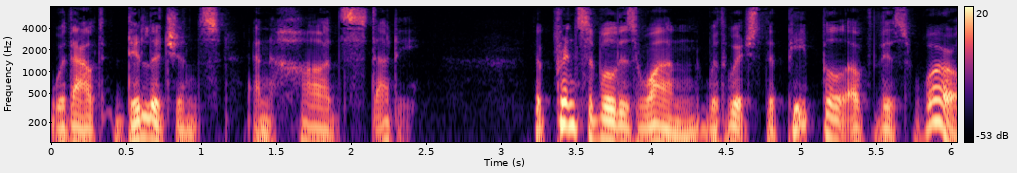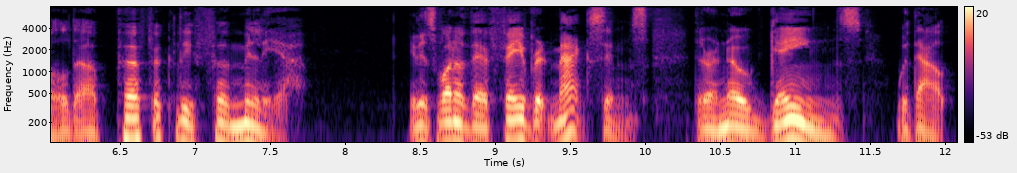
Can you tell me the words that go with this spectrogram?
without diligence and hard study. The principle is one with which the people of this world are perfectly familiar. It is one of their favorite maxims there are no gains without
